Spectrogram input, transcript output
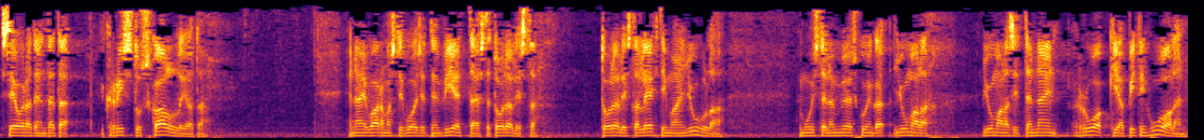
seuraten tätä Kristuskalliota. Ja näin varmasti voi sitten viettää sitä todellista, todellista lehtimaan juhlaa. Ja muistelen myös, kuinka Jumala, Jumala sitten näin ruokkia piti huolen,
